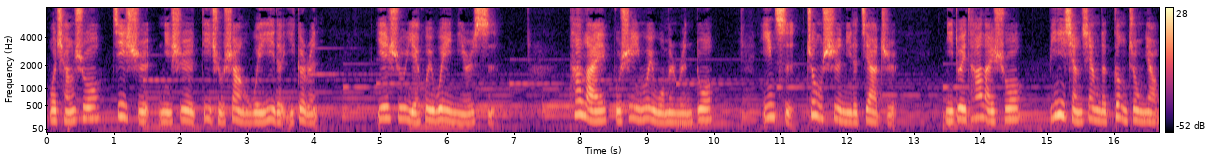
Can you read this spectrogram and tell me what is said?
我常说，即使你是地球上唯一的一个人。耶稣也会为你而死。他来不是因为我们人多，因此重视你的价值。你对他来说比你想象的更重要。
